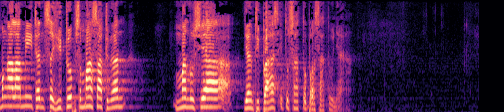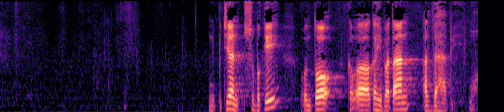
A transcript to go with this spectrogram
mengalami dan sehidup semasa dengan manusia yang dibahas itu satu persatunya. Ini pujian subeki untuk ke eh, kehebatan Az-Zahabi. Wah,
